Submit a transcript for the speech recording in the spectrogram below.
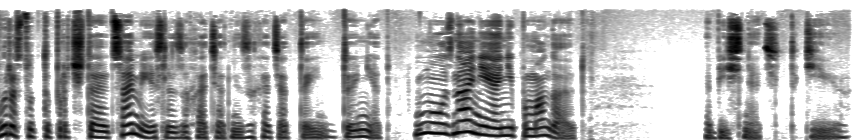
Вырастут-то прочитают сами, если захотят, не захотят, то и, то и нет. Ну, знания, они помогают объяснять такие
